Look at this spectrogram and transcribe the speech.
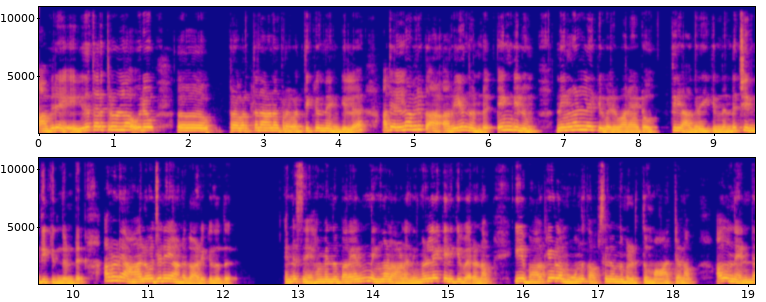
അവരെ ഏത് തരത്തിലുള്ള ഒരു പ്രവർത്തനമാണ് പ്രവർത്തിക്കുന്നതെങ്കിൽ അതെല്ലാം അവർ അറിയുന്നുണ്ട്. എങ്കിലും നിങ്ങളിലേക്ക് വരുവാനായിട്ട് ഒത്തിരി ആഗ്രഹിക്കുന്നുണ്ട് ചിന്തിക്കുന്നുണ്ട്. അവരുടെ ആലോചനയാണ് കാണിക്കുന്നത്. എന്റെ സ്നേഹം എന്ന് പറയുന്നത് നിങ്ങളാണ്. നിങ്ങളിലേക്ക് എനിക്ക് വരണം. ഈ ബാക്കിയുള്ള മൂന്ന് കപ്സിനൊന്നും എടുത്തു മാറ്റണം. അതൊന്ന് എന്റെ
